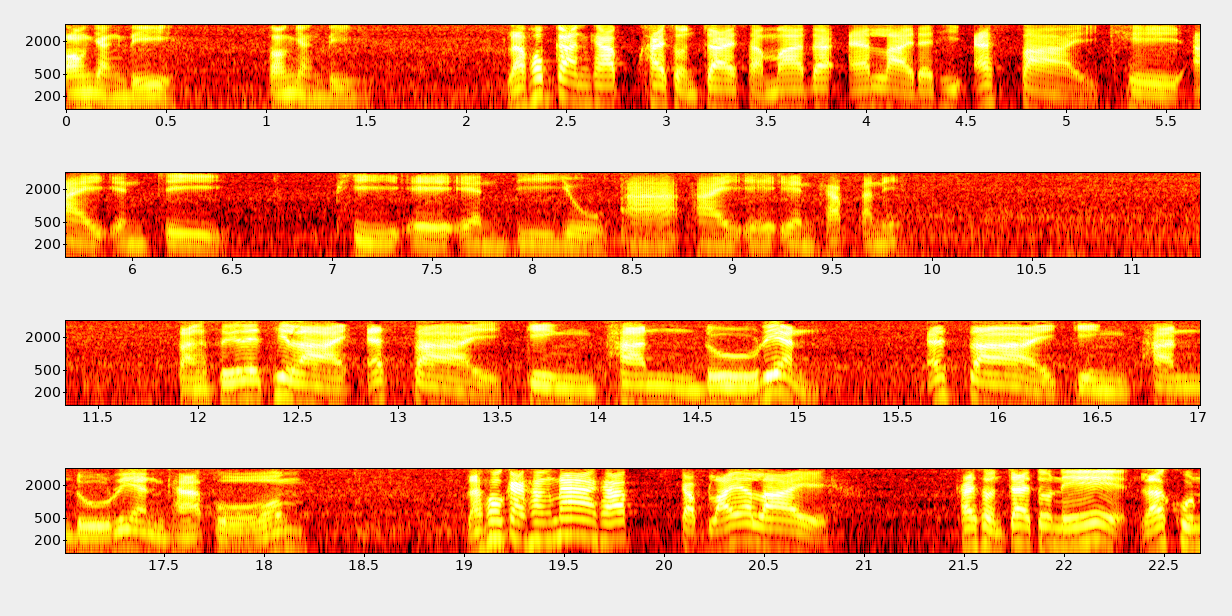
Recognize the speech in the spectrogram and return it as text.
ต้องอย่างดี ต้องอย่างดี แล้วพบกันครับ ใครสนใจสามารถได้แอดไลน์ได้ที่ a s s i k i n g p a n d u r i a n ครับ อันนี้ สั่งซื้อได้ที่ไลน์ a s s i กิ่งพันดูเรียน a s s i กิ่งพันดูเรียนครับผม แล้วพบกันครั้งหน้าครับ กับไลฟ์อะไร ใครสนใจตัวนี้แล้วคุณ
